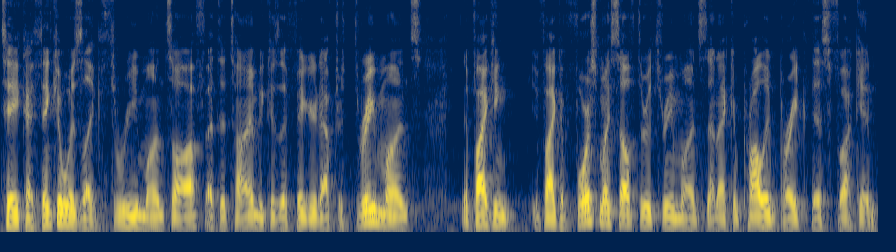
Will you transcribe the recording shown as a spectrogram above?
take, I think it was like three months off at the time because I figured after three months, if I can, if I can force myself through three months, then I can probably break this fucking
